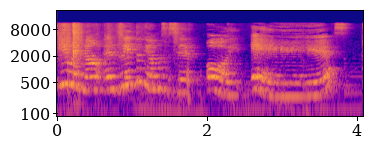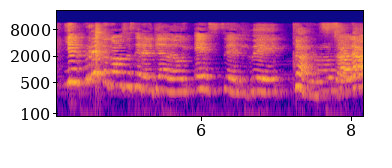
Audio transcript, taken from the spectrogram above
Y bueno, el reto que vamos a hacer hoy es día de hoy es el de calza la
